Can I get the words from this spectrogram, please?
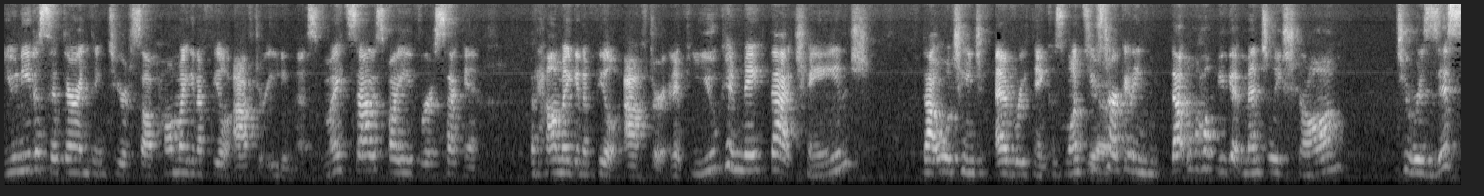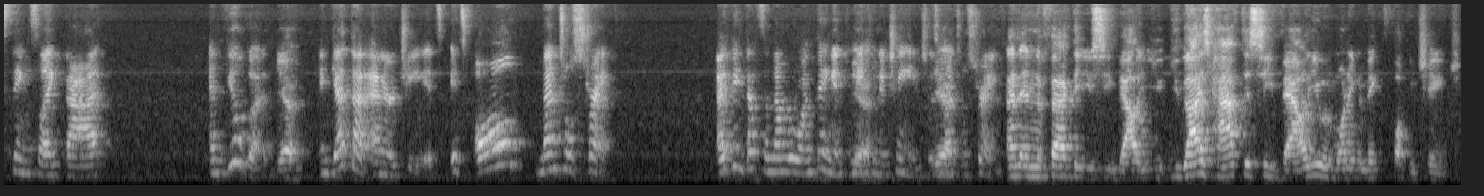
you need to sit there and think to yourself, how am I going to feel after eating this? It might satisfy you for a second, but how am I going to feel after? And if you can make that change, that will change everything. Because once you Yeah. start getting, that will help you get mentally strong to resist things like that and feel good Yeah. and get that energy. It's it's all mental strength. I think that's the number one thing in Yeah. making a change is Yeah. mental strength. and and the fact that you see value you, you guys have to see value in wanting to make a fucking change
